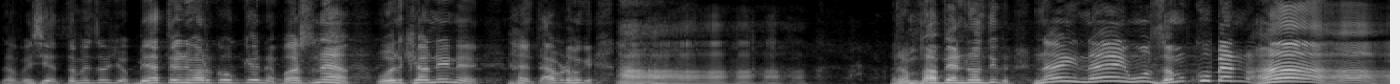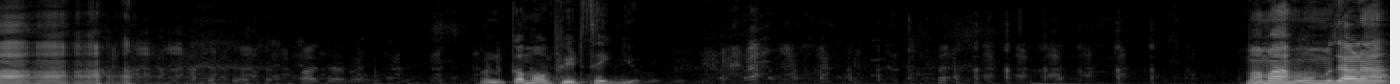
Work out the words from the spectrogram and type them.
તો પછી તમે જોજો, બે ત્રણ વાર કોઈ કે ને, બસ ને, ઓળખ્યા નહીં ને. તો આપણે હા હા હા હા હા હા રંભાબેન નો દીકરો. નહીં નહીં, હું ઝમકુબેન હા હા હા હા હા કમો ફિટ થઈ ગયો. મામા, હું મજાણા.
